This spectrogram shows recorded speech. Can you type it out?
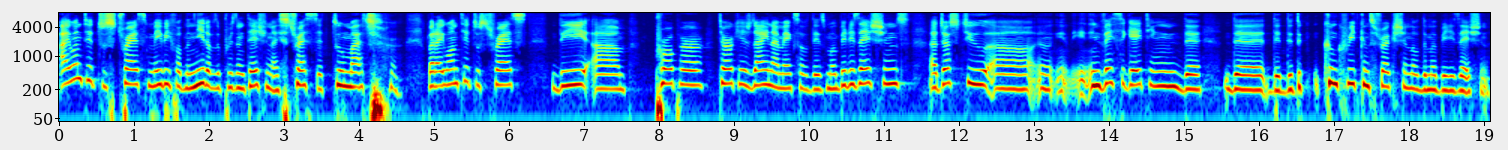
I wanted to stress, maybe for the need of the presentation, I stressed it too much, but I wanted to stress the um, proper Turkish dynamics of these mobilizations, uh, just to uh, in investigating the the, the, the the concrete construction of the mobilization.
